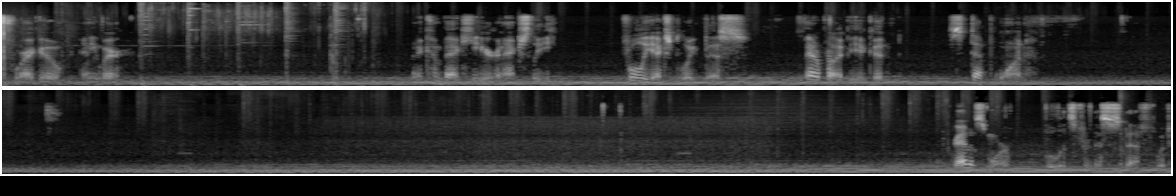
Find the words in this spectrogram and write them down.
Before I go anywhere, back here and actually fully exploit this. That'll probably be a good step one. Grabbing some more bullets for this stuff would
